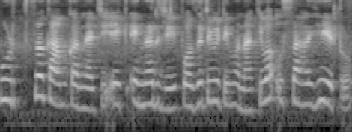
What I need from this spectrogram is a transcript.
पुढचं काम करण्याची एक एनर्जी पॉझिटिव्हिटी म्हणा किंवा उत्साहही येतो.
